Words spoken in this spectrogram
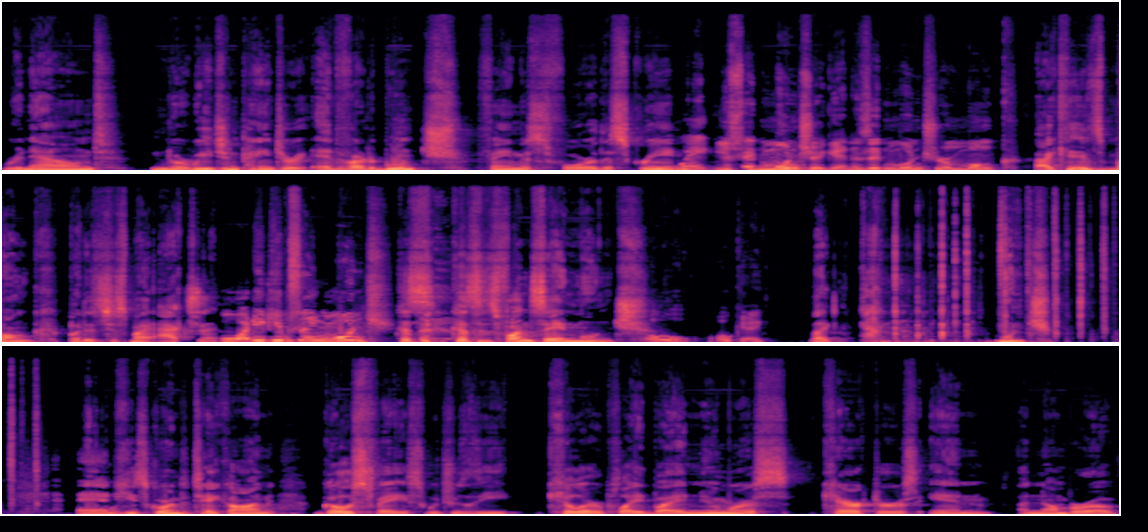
renowned Norwegian painter Edvard Munch, famous for the Scream. Wait, you said Munch again. Is it Munch or Munk? I think it's Monk, but it's just my accent. Well, why do you keep saying Munch? Because it's fun saying Munch. Oh, okay. Like Munch. And he's going to take on Ghostface, which was the killer played by numerous characters in a number of,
